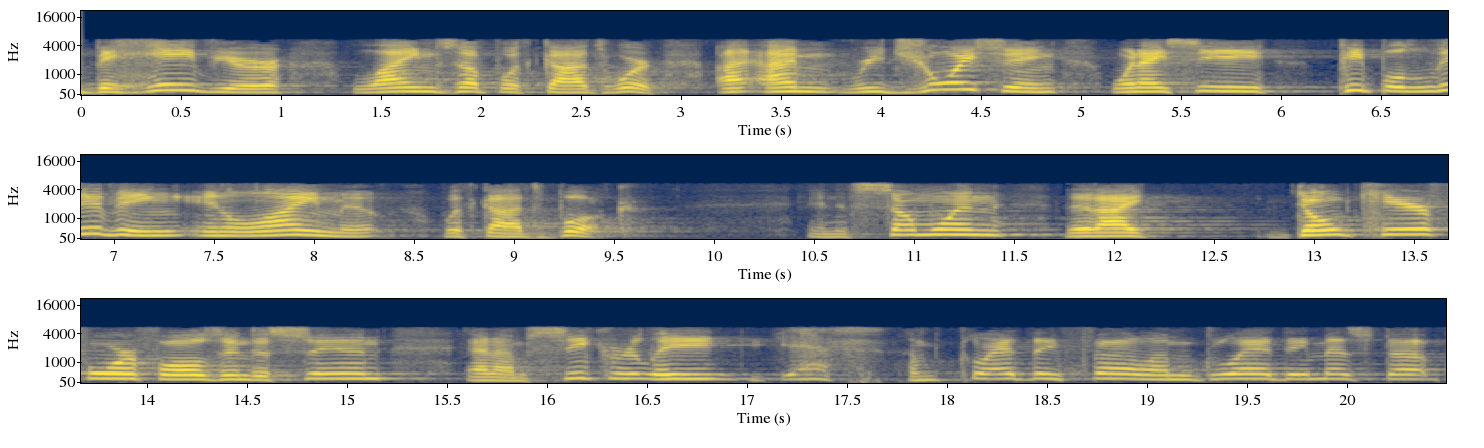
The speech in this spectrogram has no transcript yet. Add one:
behavior lines up with God's Word. I, am rejoicing when I see people living in alignment with God's book. And if someone that I don't care for falls into sin, and I'm secretly, yes, I'm glad they fell, I'm glad they messed up,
